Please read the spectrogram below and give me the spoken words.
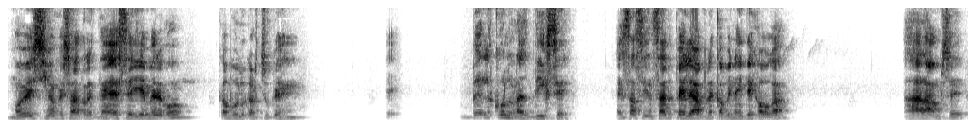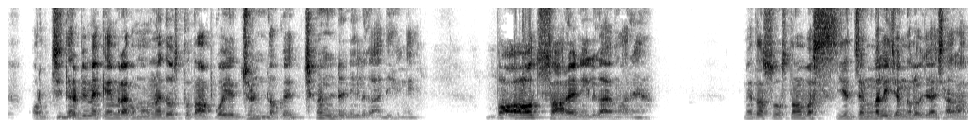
मवेशियों के साथ रहते हैं, ऐसे ये मेरे को कबूल कर चुके हैं। बिल्कुल नज़दीक से। ऐसा सीन शायद पहले आपने कभी नहीं देखा होगा। आराम से, और जिधर भी मैं कैमरा घुमाऊँ दोस्तों तो आपको ये झंडों के झंड नील गाय दिखेंगे। बहुत सारे नील गाय हमारे यहाँ। मैं तो सोचता हूँ बस ये जंगल ही जंगल हो जाए सारा,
